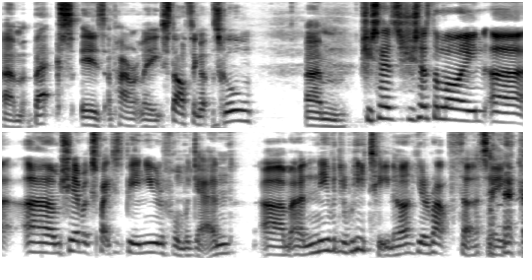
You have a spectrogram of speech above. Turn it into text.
Um, Bex is apparently starting at the school. Um, She says she says the line, uh, um, she never expected to be in uniform again. Um, and neither did we, Tina. You're about 30.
